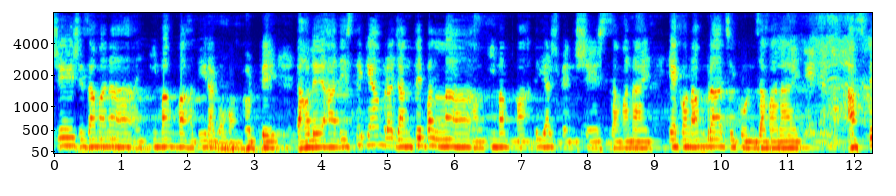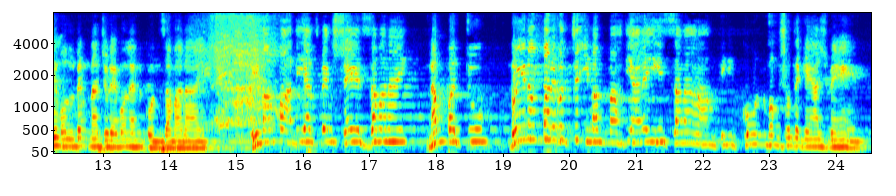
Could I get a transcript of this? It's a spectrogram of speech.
শেষ জামানায় ইমাম মাহদির আগমন ঘটবে। তাহলে হাদিস থেকে আমরা জানতে পারলাম, ইমাম মাহদি আসবেন শেষ জামানায়। এখন আমরা আছি কোন জামানায়? আসতে বলবেন না জুড়ে বলেন কোন জামানায়? ইমাম মাহদি আসবেন শেষ জামানায়। নাম্বার টু, দুই নম্বরে হচ্ছে ইমাম মাহদি আলাইহিস সালাম, তিনি কোন বংশ থেকে আসবেন?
